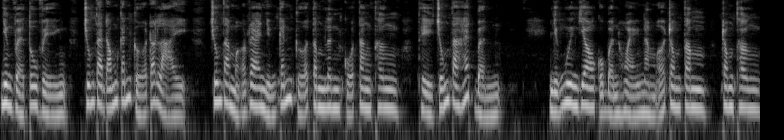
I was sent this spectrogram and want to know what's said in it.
Nhưng về tu viện, chúng ta đóng cánh cửa đó lại. Chúng ta mở ra những cánh cửa tâm linh của tăng thân thì chúng ta hết bệnh những nguyên do của bệnh hoạn nằm ở trong tâm, trong thân,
